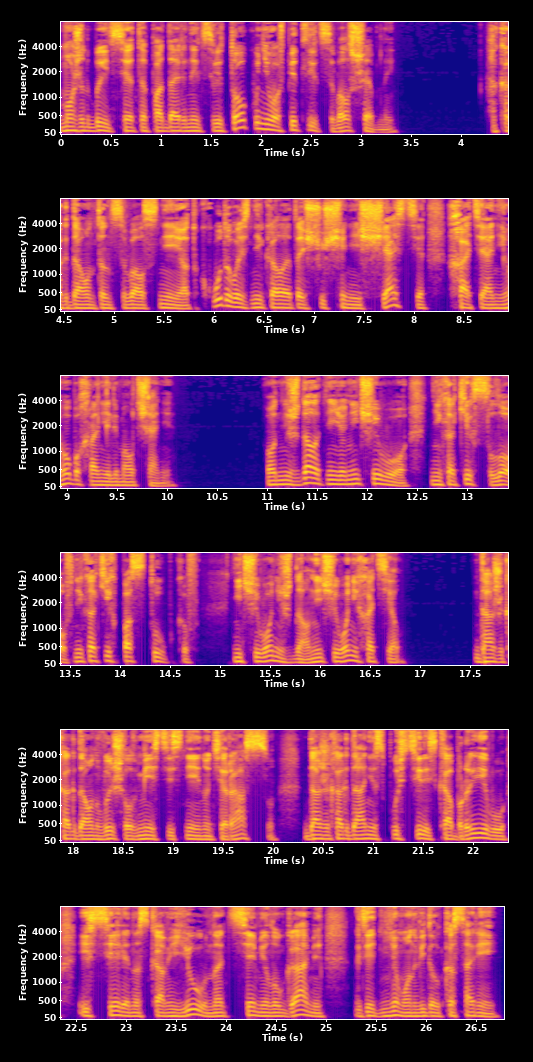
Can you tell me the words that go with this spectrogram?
Может быть, это подаренный цветок у него в петлице волшебный? А когда он танцевал с ней, откуда возникало это ощущение счастья, хотя они оба хранили молчание? Он не ждал от нее ничего, никаких слов, никаких поступков. Ничего не ждал, ничего не хотел. Даже когда он вышел вместе с ней на террасу, даже когда они спустились к обрыву и сели на скамью над теми лугами, где днем он видел косарей,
